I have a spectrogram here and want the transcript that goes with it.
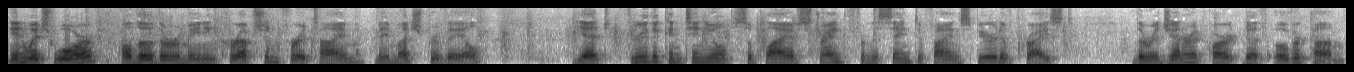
In which war, although the remaining corruption for a time may much prevail, yet through the continual supply of strength from the sanctifying Spirit of Christ, the regenerate part doth overcome,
